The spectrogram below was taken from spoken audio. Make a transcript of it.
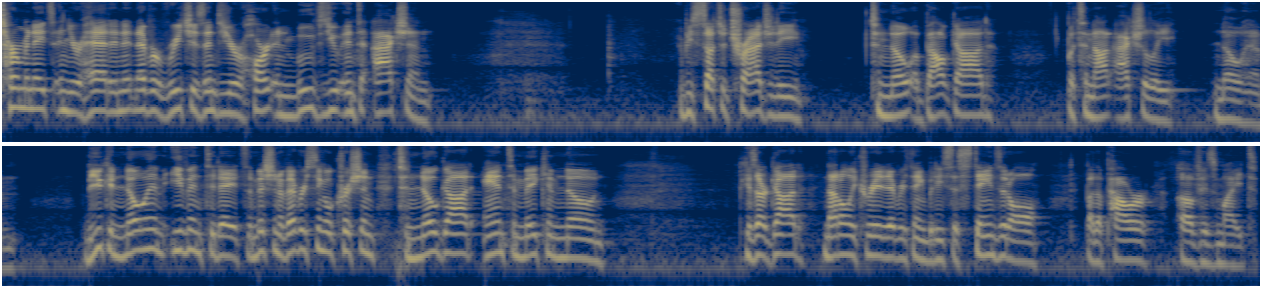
terminates in your head and it never reaches into your heart and moves you into action. It would be such a tragedy to know about God, but to not actually know him. But you can know him even today. It's the mission of every single Christian to know God and to make him known. Because our God not only created everything, but he sustains it all by the power of his might.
